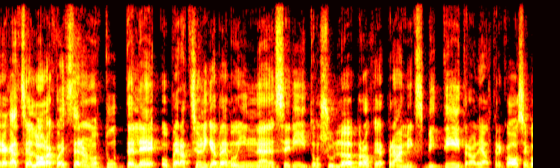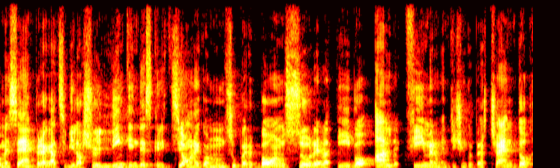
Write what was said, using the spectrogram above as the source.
ragazzi, allora queste erano tutte le operazioni che avevo inserito sul broker Prime XBT, tra le altre cose come sempre ragazzi vi lascio il link in descrizione con un super bonus relativo all'effimero 25%,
